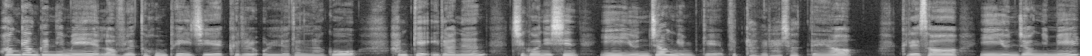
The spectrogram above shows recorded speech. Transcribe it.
황경근 님이 러브레터 홈페이지에 글을 올려달라고 함께 일하는 직원이신 이윤정 님께 부탁을 하셨대요. 그래서 이윤정 님이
